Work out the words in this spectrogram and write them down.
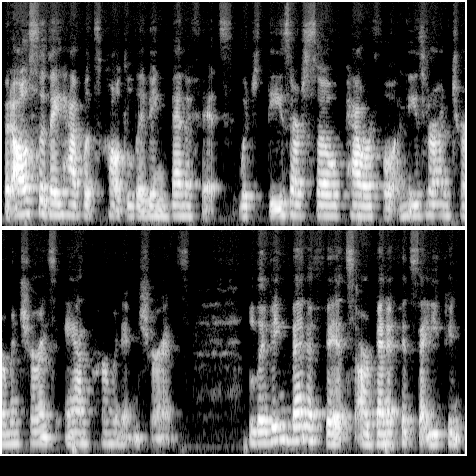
But also they have what's called living benefits, which these are so powerful and these are on term insurance and permanent insurance. Living benefits are benefits that you can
